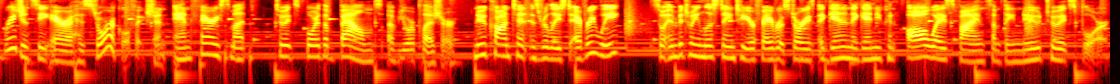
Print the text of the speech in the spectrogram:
Regency era historical fiction, and fairy smut to explore the bounds of your pleasure. New content is released every week, so in between listening to your favorite stories again and again, you can always find something new to explore.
